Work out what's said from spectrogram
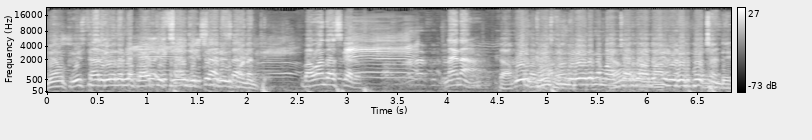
మేము క్రీస్తు ప్రవర్తిస్తున్నామని చెప్తున్నారు భగవాన్ దాస్ గారు. నాయనా మీరు క్రీస్తు విరోధంగా మాట్లాడదాం మీరు వెళ్ళిపోవచ్చండి.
